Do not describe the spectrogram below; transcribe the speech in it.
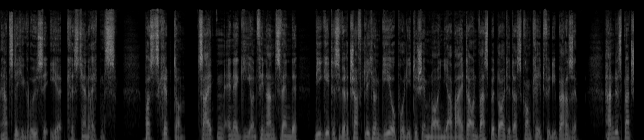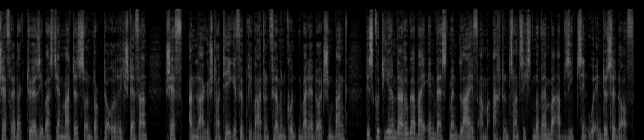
Herzliche Grüße, Ihr Christian Rickens. Postskriptum. Zeiten, Energie und Finanzwende. Wie geht es wirtschaftlich und geopolitisch im neuen Jahr weiter und was bedeutet das konkret für die Börse? Handelsblatt-Chefredakteur Sebastian Mattes und Dr. Ulrich Stephan, Chefanlagestratege für Privat- und Firmenkunden bei der Deutschen Bank, diskutieren darüber bei Investment Live am 28. November ab 17 Uhr in Düsseldorf.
